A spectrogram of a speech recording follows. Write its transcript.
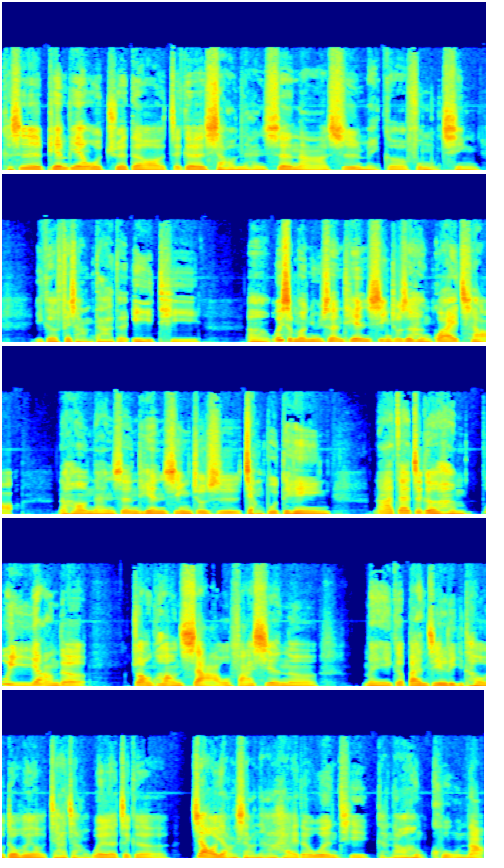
可是偏偏我觉得哦，这个小男生啊，是每个父母亲一个非常大的议题。呃，为什么女生天性就是很乖巧，然后男生天性就是讲不听？那在这个很不一样的状况下，我发现呢，每一个班级里头都会有家长为了这个教养小男孩的问题感到很苦恼。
